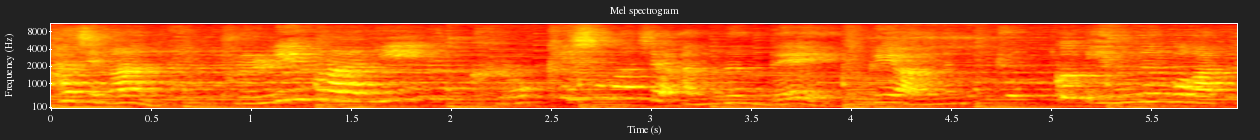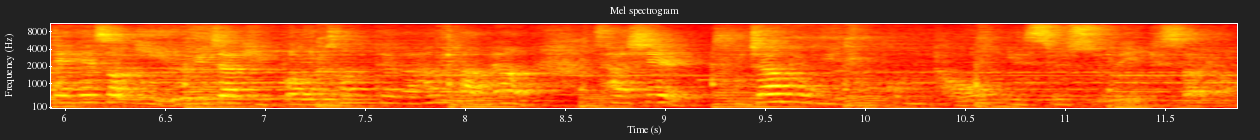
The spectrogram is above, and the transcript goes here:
하지만 분리불안이 않는데 우리 아이는 조금 있는 것 같아 해서 이 의자 기법을 선택을 한다면 사실 부작용이 조금 더 있을 수도 있어요.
